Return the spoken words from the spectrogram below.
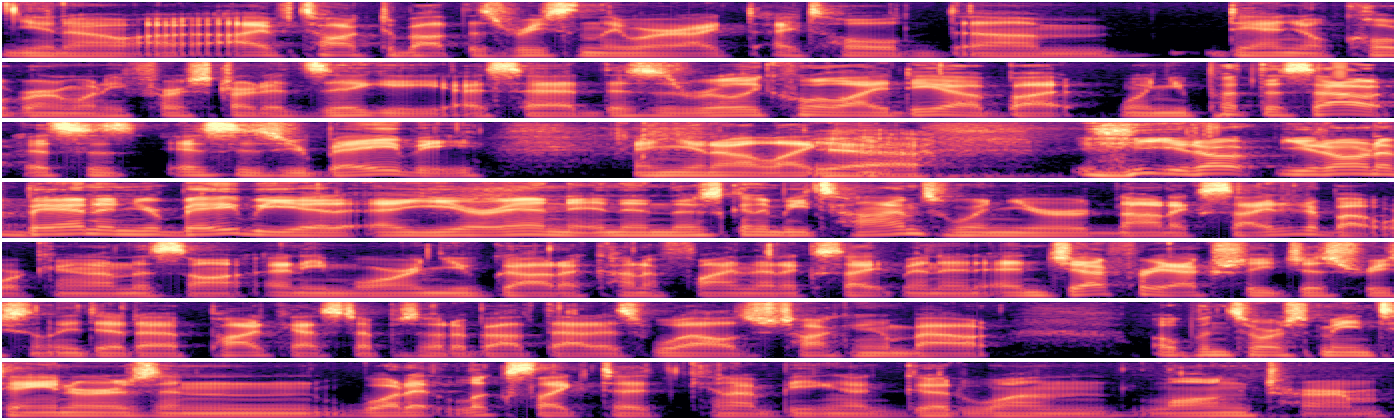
you know, I- I've talked about this recently where I, I told um, Daniel Coulbourne when he first started Ziggy, I said, this is a really cool idea, but when you put this out, this is, this is your baby. And, you know, like Yeah. you, you don't, you don't abandon your baby a, a year in. And then there's going to be times when you're not excited about working on this anymore. And you've got to kind of find that excitement. And, and Jeffrey actually just recently did a podcast episode about that as well, just talking about open source maintainers and what it looks like to kind of being a good one long term.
